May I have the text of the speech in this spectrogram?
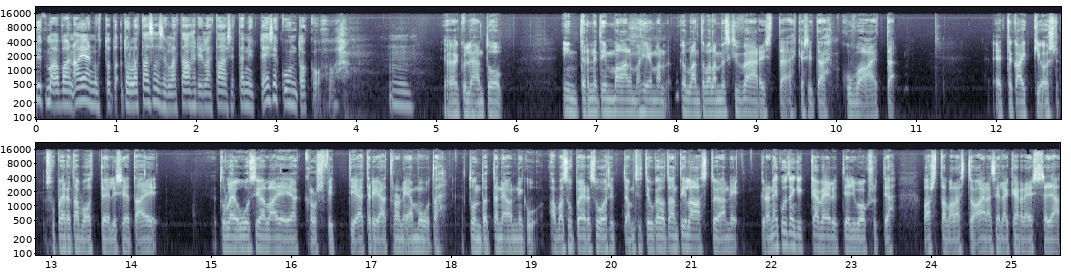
nyt mä oon vaan ajanut to- tuolla tasaisella tahdilla taas, että nyt ei se kunto kohoa. Mm. Ja kyllähän tuo internetin maailma hieman jollain tavalla myöskin vääristää ehkä sitä kuvaa, että, että kaikki olisi supertavoitteellisia tai tulee uusia lajeja, crossfittiä, triathronia ja muuta. Tuntuu, että ne on niinku aivan supersuosittuja, mutta sitten kun katsotaan tilastoja, niin kyllä ne kuitenkin kävelyt ja juoksut ja vastaavalaiset on aina siellä käreissä ja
